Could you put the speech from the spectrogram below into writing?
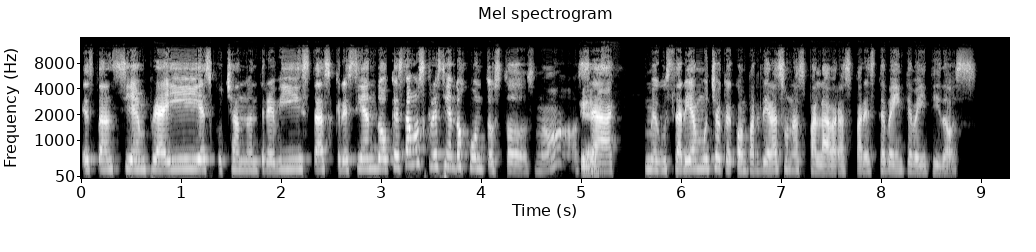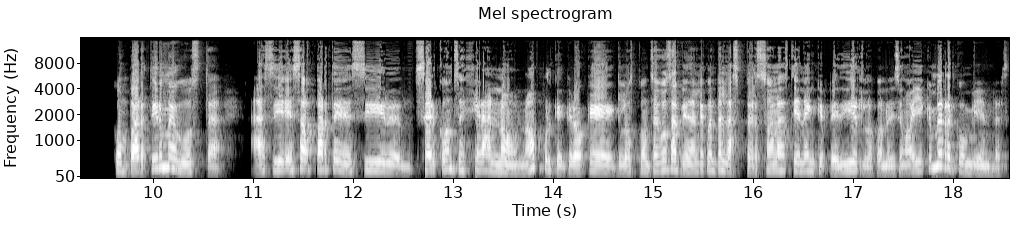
están siempre ahí escuchando entrevistas, creciendo, que estamos creciendo juntos todos, ¿no? O sea, me gustaría mucho que compartieras unas palabras para este 2022. Compartir me gusta. Así, esa parte de decir, ser consejera, no, ¿no? Porque creo que los consejos al final de cuentas las personas tienen que pedirlo cuando dicen, oye, ¿qué me recomiendas?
